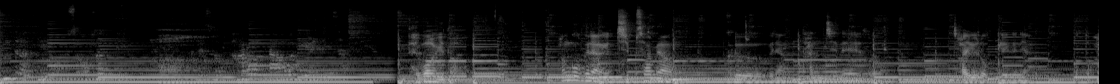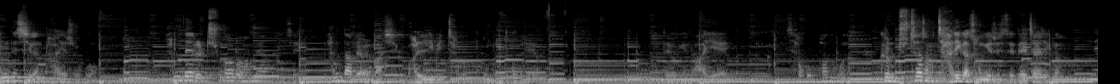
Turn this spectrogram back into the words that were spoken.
힘들었대요. 없었대요 아 그래서 바로 나오길 샀대요. 대박이다. 한국 그냥 집 사면 그 그냥 단지 내에서 자유롭게 그냥 보통 한 대씩은 다 해주고 한 대를 추가로 하면 이제 한 달에 얼마씩 관리비처럼 돈을 더 내요. 근데 여기는 아예 사고 파는구나. 그럼 주차장 자리가 정해져 있어요 내 자리가. 네.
